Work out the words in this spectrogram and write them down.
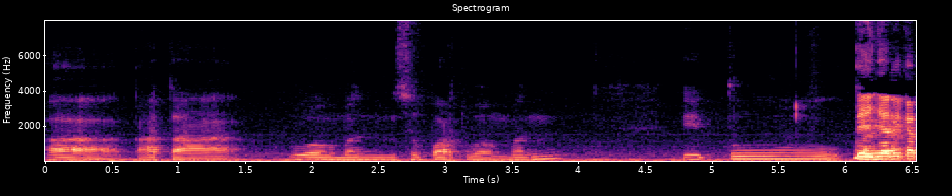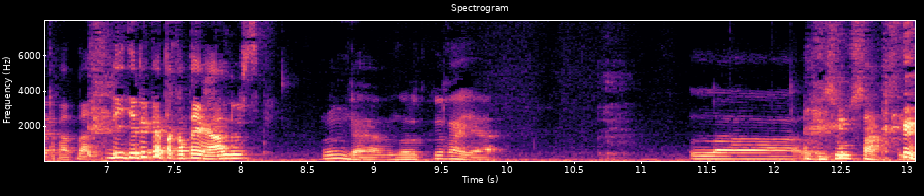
eh, kata woman support woman itu dia jadi kata-kata dia jadi kata-kata yang halus enggak menurut gua kayak lah lebih susah sih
